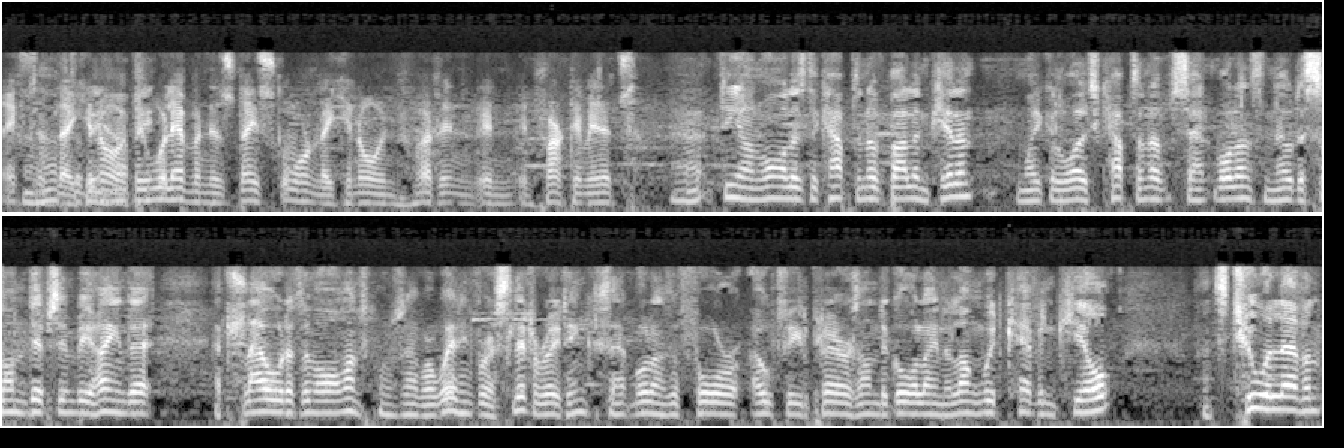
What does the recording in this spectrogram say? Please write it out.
Excellent, like you know, happy. two eleven is nice scoring, like you know, in what in, in, in forty minutes. Uh, Dion Wall is the captain of Ballinkillen. Michael Walsh, captain of St Mullins. And now the sun dips in behind a, a cloud at the moment. But, uh, we're waiting for a slitter, think. St Mullins have four outfield players on the goal line along with Kevin Keogh. That's 2 11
